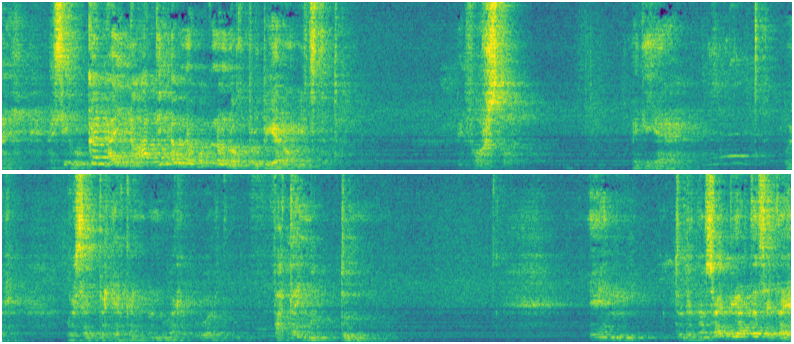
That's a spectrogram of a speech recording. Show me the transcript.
hy, hy sê hoe kan hy na die ou nou ook nou nog probeer om iets te doen hy worstel met die Here oor oor sy preek en oor oor wat hy moet doen. En toe dit nou sy beurt is, het hy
